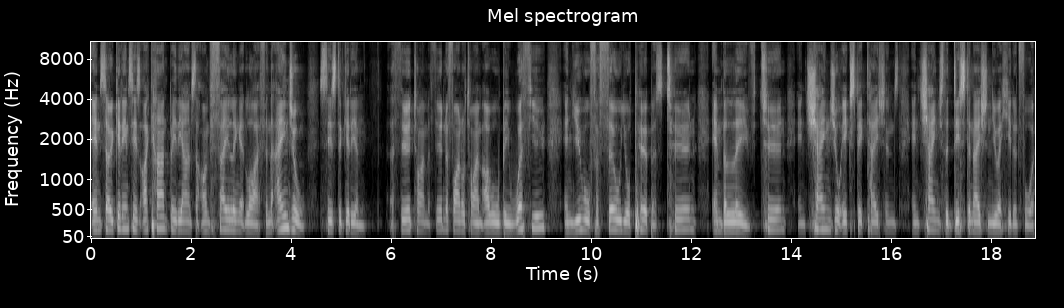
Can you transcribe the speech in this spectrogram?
and so Gideon says, I can't be the answer. I'm failing at life. And the angel says to Gideon, a third time, a third and a final time, I will be with you and you will fulfill your purpose. Turn and believe. Turn and change your expectations and change the destination you are headed for.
